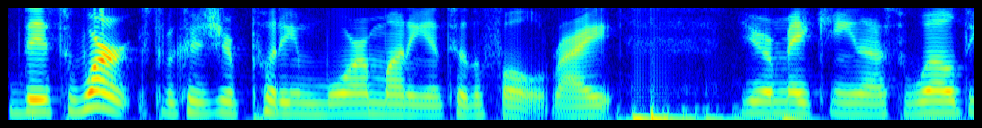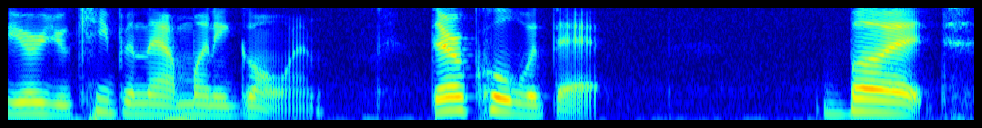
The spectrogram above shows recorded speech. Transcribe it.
this works because you're putting more money into the fold, right? You're making us wealthier. You're keeping that money going. They're cool with that. But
